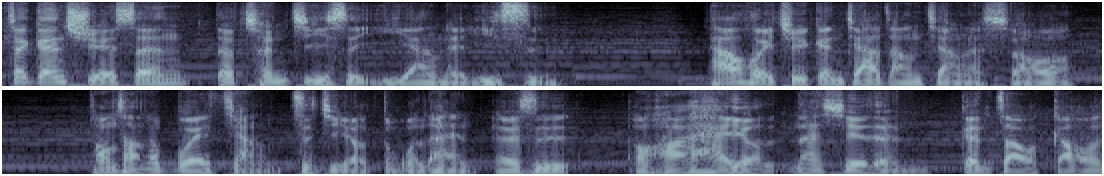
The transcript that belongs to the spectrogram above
这跟学生的成绩是一样的意思。他回去跟家长讲的时候，通常都不会讲自己有多烂，而是哦还还有那些人更糟糕。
